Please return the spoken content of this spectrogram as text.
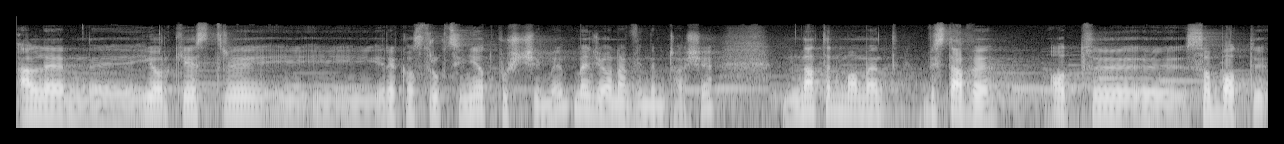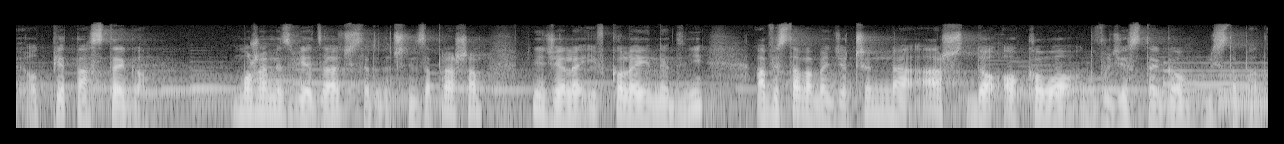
ale e, i orkiestry, i rekonstrukcji nie odpuścimy, będzie ona w innym czasie. Na ten moment wystawę od y, soboty, od 15 możemy zwiedzać, serdecznie zapraszam, w niedzielę i w kolejne dni, a wystawa będzie czynna aż do około 20 listopada.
